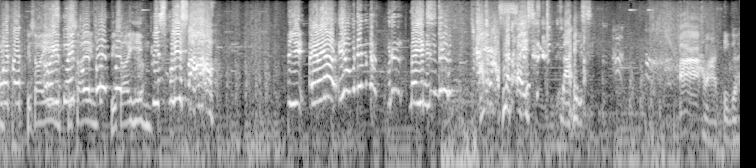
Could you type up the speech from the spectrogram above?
Wait, wait, pisoin, wait, wait. pisoin. Please, please, ah. Iya, ayo, ayo, ayo, bener, bener, bener. Nah, ya di situ. Nice, nice. Ah, mati gua.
